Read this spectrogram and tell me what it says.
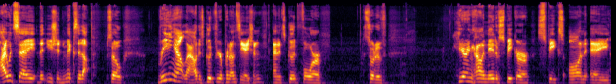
I would say that you should mix it up. So, reading out loud is good for your pronunciation and it's good for sort of hearing how a native speaker speaks on a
